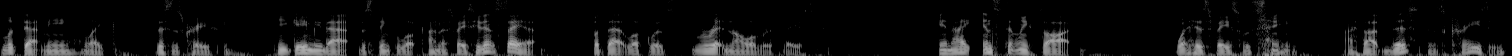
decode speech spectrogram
looked at me like, "This is crazy." He gave me that distinct look on his face. He didn't say it, but that look was written all over his face. And I instantly thought what his face was saying. I thought, this is crazy.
